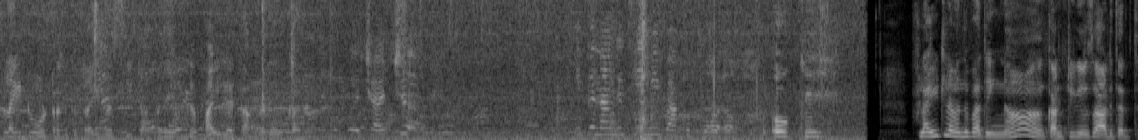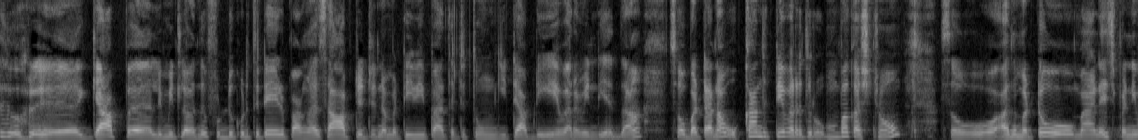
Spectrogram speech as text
ஃப்ளைட் ஓட்டுறதுக்கு டிரைவர் சீட் அங்கே இருக்குது பைலட் அங்கே இருக்காரு. இப்போ நாங்க டிவி பார்க்க போறோம். ஓகே ஃப்ளைட்டில் வந்து பார்த்திங்கன்னா கண்டினியூஸாக அடுத்தடுத்து ஒரு கேப் லிமிட்டில் வந்து ஃபுட்டு கொடுத்துட்டே இருப்பாங்க. சாப்பிட்டுட்டு நம்ம டிவி பார்த்துட்டு தூங்கிட்டு அப்படியே வர வேண்டியது தான் ஸோ பட் ஆனால் உட்காந்துக்கிட்டே வர்றது ரொம்ப கஷ்டம். ஸோ அது மட்டும் மேனேஜ் பண்ணி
